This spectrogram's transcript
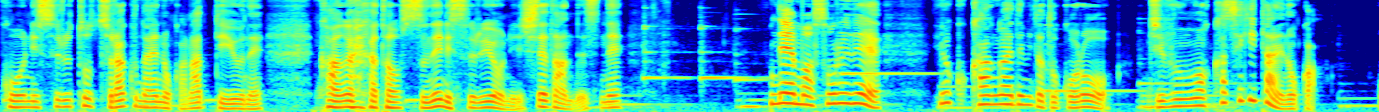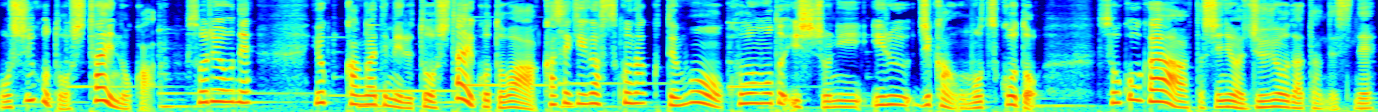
考にすると辛くないのかなっていうね、考え方を常にするようにしてたんですね。で、まあ、それで、よく考えてみたところ、自分は稼ぎたいのか、お仕事をしたいのか、それをね、よく考えてみると、したいことは稼ぎが少なくても子供と一緒にいる時間を持つこと。そこが私には重要だったんですね。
